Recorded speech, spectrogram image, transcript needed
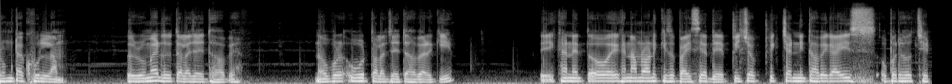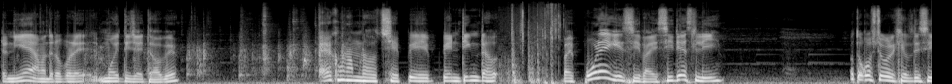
রুমটা খুললাম, ওই রুমের দুইতলা যাইতে হবে, না, উপরে উপরতলা যাইতে হবে আর কি। এখানে তো, এখানে আমরা অনেক কিছু পাইছি, আর পিচ পিকচার নিতে হবে গাইস উপরে হচ্ছে এটা নিয়ে, আমাদের উপরে মইতে যাইতে হবে। এখন আমরা হচ্ছে পেন্টিংটা ভাই, পড়ে গেছি, ভাই সিরিয়াসলি কত কষ্ট করে খেলতেছি,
